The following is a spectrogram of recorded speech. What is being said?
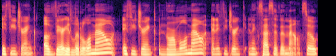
if you drink a very little amount, if you drink a normal amount, and if you drink an excessive amount. So,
